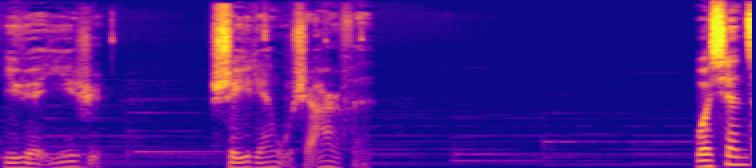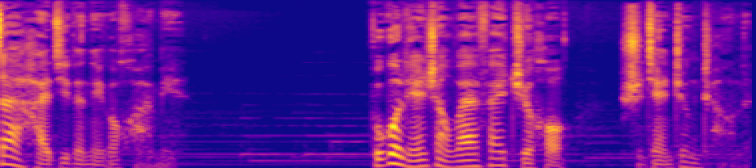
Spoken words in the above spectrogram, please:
一月一日，十一点五十二分。我现在还记得那个画面。不过连上 WiFi 之后，时间正常了。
